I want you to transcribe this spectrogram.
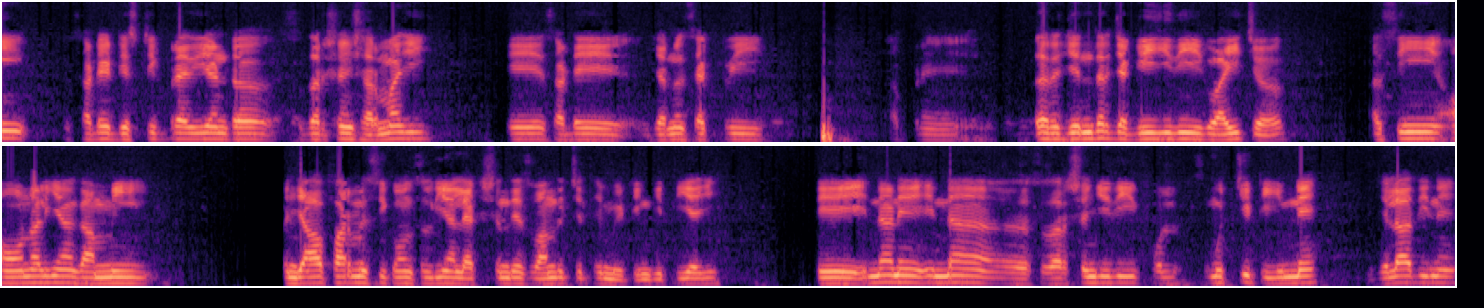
ਸਾਡੇ ਡਿਸਟ੍ਰਿਕਟ ਪ੍ਰੈਜ਼ੀਡੈਂਟ ਸੁਦਰਸ਼ਨ ਸ਼ਰਮਾ ਜੀ ਤੇ ਸਾਡੇ ਜਨਰਲ ਸੈਕਟਰੀ ਆਪਣੇ ਰਜਿੰਦਰ ਜੱਗੀ ਜੀ ਦੀ ਅਗਵਾਈ 'ਚ ਅਸੀਂ ਆਉਣ ਵਾਲੀਆਂ ਆਗਾਮੀ ਪੰਜਾਬ ਫਾਰਮੇਸੀ ਕੌਂਸਲ ਦੀਆਂ ਇਲੈਕਸ਼ਨ ਦੇ ਸੰਬੰਧ 'ਚ ਇੱਥੇ ਮੀਟਿੰਗ ਕੀਤੀ ਹੈ ਜੀ। ਤੇ ਇਹਨਾਂ ਨੇ, ਇਹਨਾਂ ਸੁਦਰਸ਼ਨ ਜੀ ਦੀ ਫੁੱਲ ਸਮੁੱਚੀ ਟੀਮ ਨੇ, ਜ਼ਿਲ੍ਹਾ ਦੀ ਨੇ।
